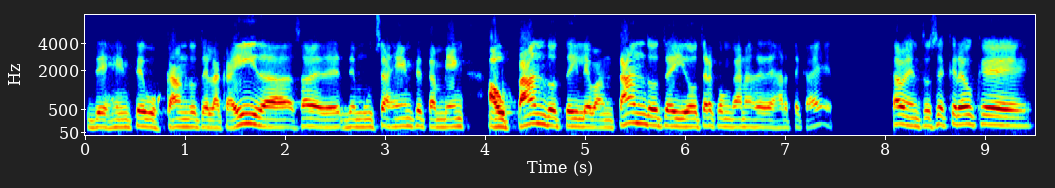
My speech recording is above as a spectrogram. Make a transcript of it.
de gente buscándote la caída, ¿sabes? De, mucha gente también aupándote y levantándote y otra con ganas de dejarte caer, ¿sabes? Entonces creo que,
